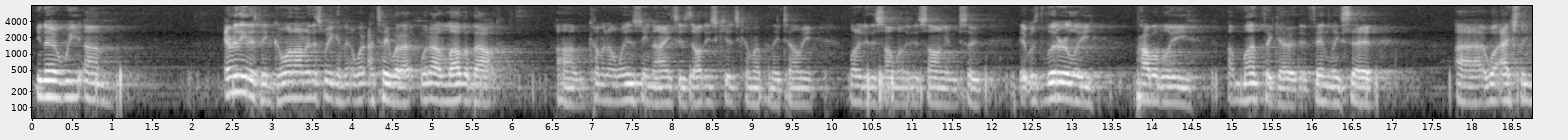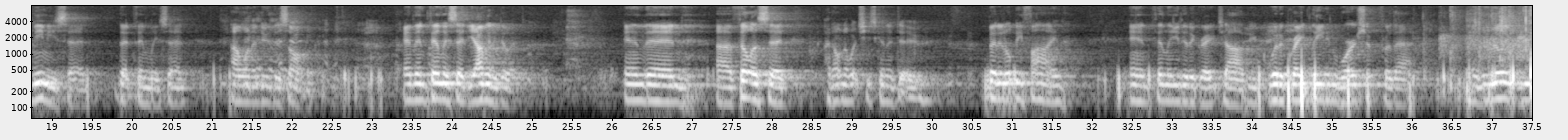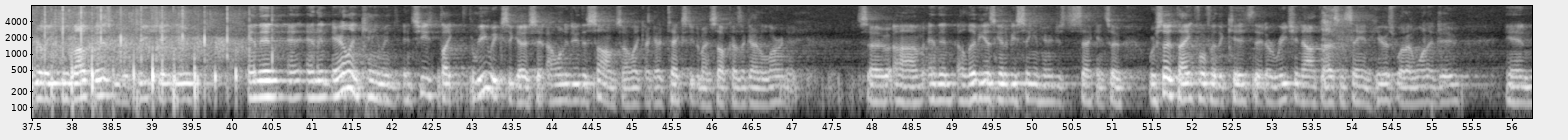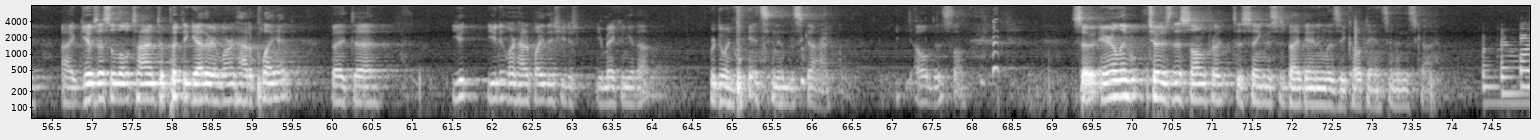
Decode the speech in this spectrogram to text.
You know, we um, everything that's been going on this week, and what, I tell you what I what I love about um, coming on Wednesday nights is all these kids come up and they tell me, "Want to do this song? Want to do this song?" And so it was literally probably a month ago that Finley said, uh, well, actually Mimi said that Finley said, "I want to do this song," and then Finley said, "Yeah, I'm going to do it," and then uh, Phyllis said. Don't know what she's going to do, but it'll be fine. And Finley, you did a great job. You, what a great lead in worship for that. And we really, we really, we love this. We appreciate you. And then, and, and then Erin came in, and she like three weeks ago said, "I want to do this song." So I'm like, I got to text you to myself because I got to learn it. So, um, and then Olivia's going to be singing here in just a second. So we're so thankful for the kids that are reaching out to us and saying, "Here's what I want to do," and uh, gives us a little time to put together and learn how to play it. But uh, you you didn't learn how to play this. You just you're making it up. We're doing dancing in the sky. Oh, this song. So Erin chose this song for to sing. This is by Dani and Lizzy called "Dancing in the Sky."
